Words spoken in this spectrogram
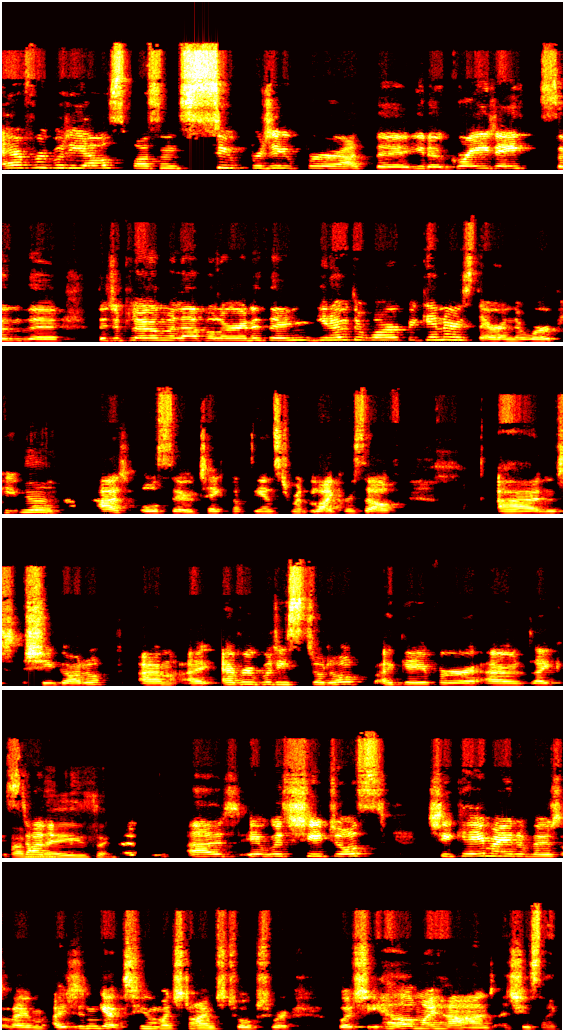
everybody else wasn't super duper at the, you know, grade eights and the, the diploma level or anything. You know, there were beginners there and there were people yeah. that had also taken up the instrument like herself. And she got up and I, everybody stood up. I gave her a, like, amazing. And it was, she just, she came out of it and I, I didn't get too much time to talk to her but she held my hand and she's like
